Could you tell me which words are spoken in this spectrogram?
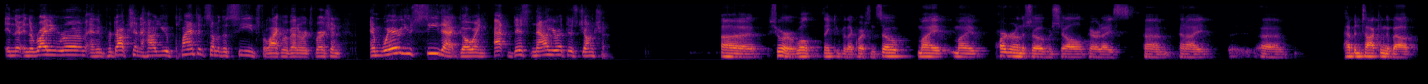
in the in the writing room and in production how you planted some of the seeds for lack of a better expression and where you see that going at this now you're at this junction. Uh, sure. Well thank you for that question. So my my partner on the show michelle paradise um, and i uh, have been talking about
